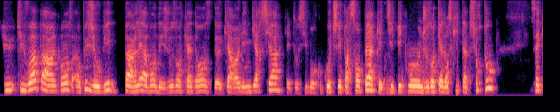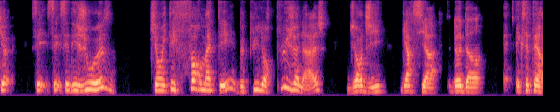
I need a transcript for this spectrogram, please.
Tu, vois, par contre, en plus, j'ai oublié de parler avant des joueuses en cadence de Caroline Garcia, qui est aussi beaucoup coachée par son père, qui est typiquement une joueuse en cadence qui tape surtout. C'est que c'est des joueuses qui ont été formatées depuis leur plus jeune âge, Georgie, Garcia, Dodin, etc.,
